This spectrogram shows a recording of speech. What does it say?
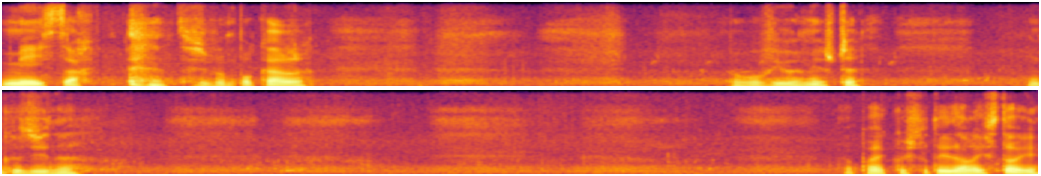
miejscach. Coś Wam pokażę. Połowiłem jeszcze godzinę. A pa jakoś tutaj dalej stoi.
